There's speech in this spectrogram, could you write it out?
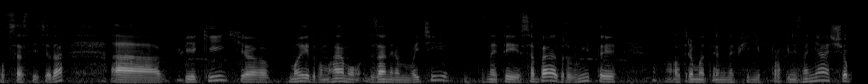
у всесвіті, да? е, в якій е, ми допомагаємо дизайнерам в IT знайти себе, зрозуміти, отримати необхідні профільні знання, щоб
